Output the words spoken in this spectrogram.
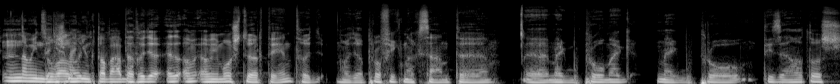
Na mindegy, szóval, menjünk hogy, tovább. Tehát, hogy ez, ami most történt, hogy, hogy a profiknak szánt uh, MacBook Pro, meg MacBook Pro 16-os,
